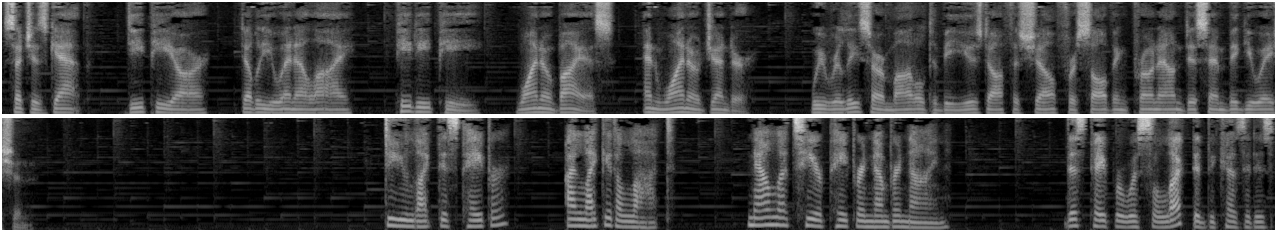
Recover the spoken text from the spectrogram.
such as GAP, DPR, WNLI, PDP, Wino bias, and Wino gender. We release our model to be used off the shelf for solving pronoun disambiguation. Do you like this paper? I like it a lot. Now let's hear paper number 9. This paper was selected because it is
